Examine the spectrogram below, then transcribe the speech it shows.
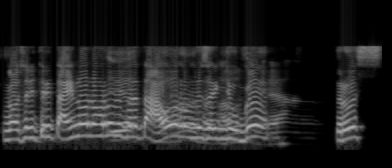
nggak usah diceritain loh orang-orang udah Iya, pada tahu orang udah sering juga. ya. Terus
